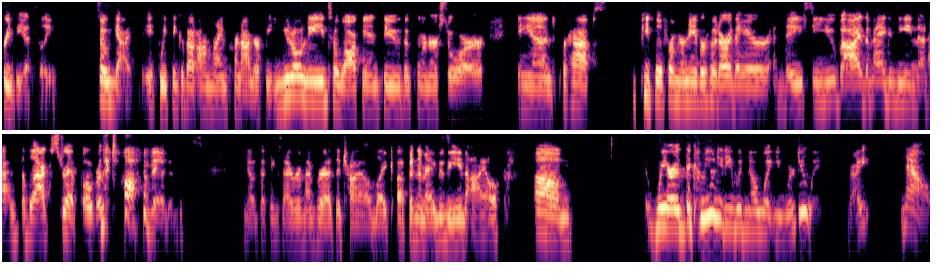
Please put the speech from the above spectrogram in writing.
previously. So yeah, if we think about online pornography, you don't need to walk into the corner store and perhaps people from your neighborhood are there and they see you buy the magazine that has the black strip over the top of it. you know, the things I remember as a child, like up in the magazine aisle. Um, where the community would know what you were doing, right? Now,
